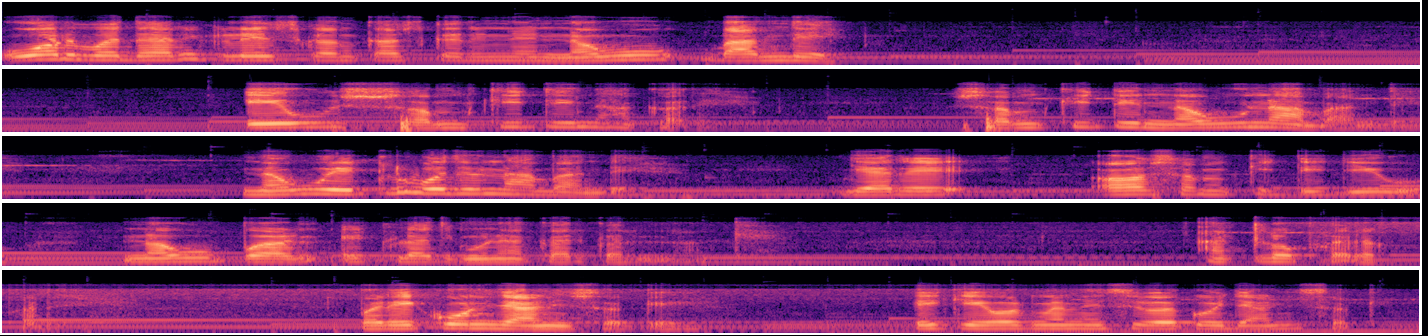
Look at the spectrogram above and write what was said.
ઓર વધારે ક્લેશ કંકાસ કરીને નવું બાંધે. એવું સમકીતી ના કરે. સમકીતી નવું ના બાંધે. નવું એટલું બધું ના બાંધે. જ્યારે અસમકીતી જેવું નવું પણ એટલા જ ગુણાકાર કરી નાખે. આટલો ફરક પડે. પણ એ કોણ જાણી શકે? એ કેવળ મને સિવાય કોઈ જાણી શકે?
